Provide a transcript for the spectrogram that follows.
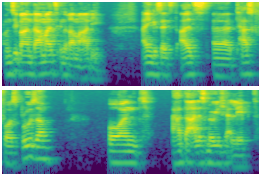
Und sie waren damals in Ramadi eingesetzt als äh, Task Force Bruiser und hat da alles Mögliche erlebt.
